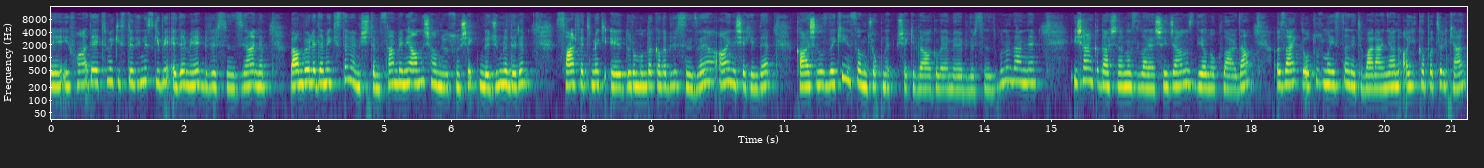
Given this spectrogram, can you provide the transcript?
ifade etmek istediğiniz gibi edemeyebilirsiniz. Yani ben böyle demek istememiştim. Sen beni yanlış anlıyorsun şeklinde cümleleri sarf etmek e, durumunda kalabilirsiniz veya aynı şekilde karşınızdaki insanı çok net bir şekilde algılayamayabilirsiniz. Bu nedenle iş arkadaşlarınızla yaşayacağınız diyaloglarda özellikle 30 Mayıs'tan itibaren yani ayı kapatırken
